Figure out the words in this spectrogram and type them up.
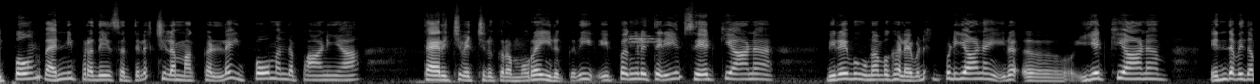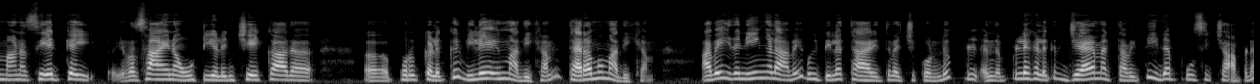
இப்போவும் வன்னி பிரதேசத்தில் சில மக்களில் இப்போவும் அந்த பானியாக தயாரித்து வச்சுருக்கிற முறை இருக்குது. இப்போ எங்களுக்கு தெரியும் செயற்கையான விரைவு உணவுகளை விட இப்படியான இர இயற்கையான எந்த விதமான செயற்கை ரசாயன ஊட்டிகளும் சேர்க்காத பொருட்களுக்கு விலையும் அதிகம் தரமும் அதிகம். அவை இதை நீங்களாகவே வீட்டில் தயாரித்து வச்சுக்கொண்டு பிள் அந்த பிள்ளைகளுக்கு ஜேமை தவிர்த்து இதை பூசி சாப்பிட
